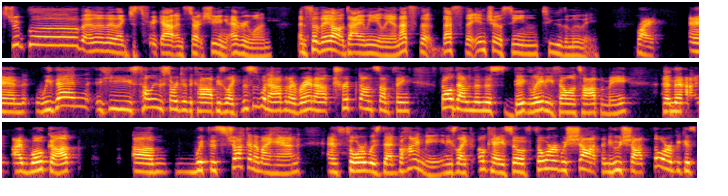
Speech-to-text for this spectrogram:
strip club, and then they like just freak out and start shooting everyone and so they all die immediately and that's the that's the intro scene to the movie Right. And we then he's telling the story to the cop. He's like, "This is what happened. I ran out, tripped on something, fell down, and then this big lady fell on top of me, and then I, I woke up um, with this shotgun in my hand, and Thor was dead behind me." And he's like, "Okay, so if Thor was shot, then who shot Thor?" Because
